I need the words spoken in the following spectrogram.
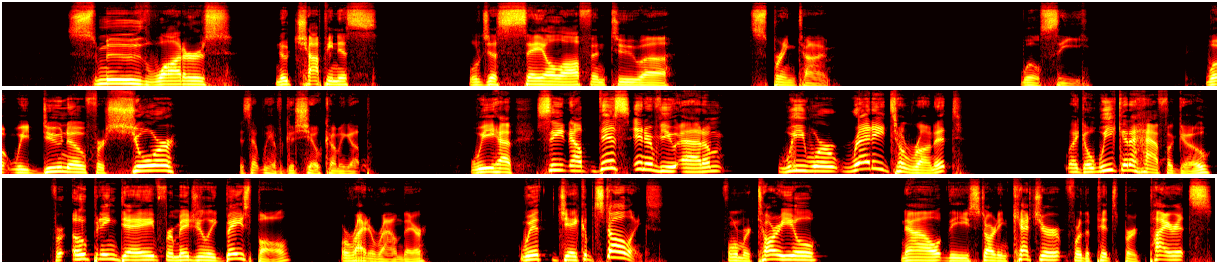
smooth waters, no choppiness. We'll just sail off into uh, springtime. We'll see. What we do know for sure is that we have a good show coming up. We have, see, now this interview, Adam, we were ready to run it like a week and a half ago for opening day for Major League Baseball, or right around there, with Jacob Stallings, former Tar Heel, now the starting catcher for the Pittsburgh Pirates.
